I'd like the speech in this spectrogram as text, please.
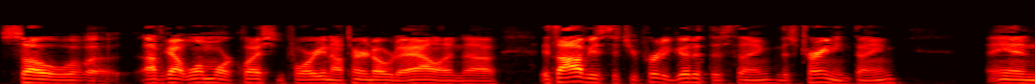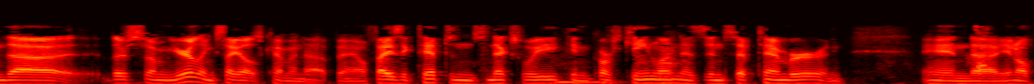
So uh, I've got one more question for you, and I'll turn it over to Alan. Uh, it's obvious that you're pretty good at this thing, this training thing, and uh, there's some yearling sales coming up. You know, Fasig Tipton's next week, and of course Keeneland is in September, and and uh, you know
